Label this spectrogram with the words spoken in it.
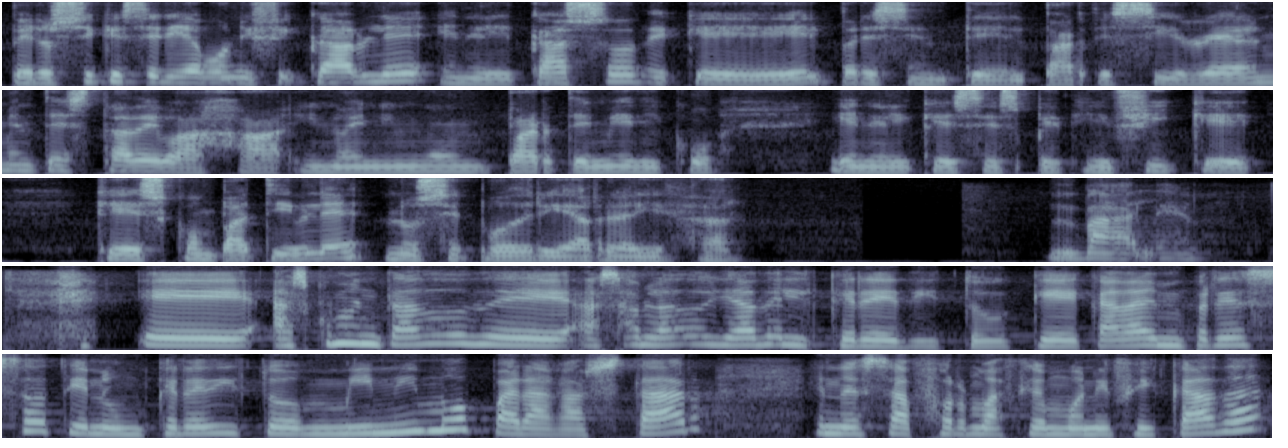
pero sí que sería bonificable en el caso de que él presente el parte. Si realmente está de baja y no hay ningún parte médico en el que se especifique que es compatible, no se podría realizar. Vale. Eh, has comentado de, has hablado ya del crédito, que cada empresa tiene un crédito mínimo para gastar en esa formación bonificada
